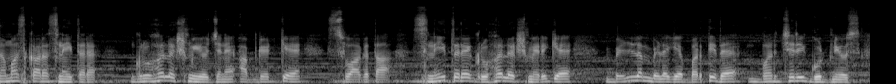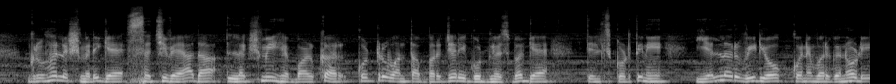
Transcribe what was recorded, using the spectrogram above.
ನಮಸ್ಕಾರ ಸ್ನೇಹಿತರೆ, ಗೃಹಲಕ್ಷ್ಮಿ ಯೋಜನೆ ಅಪ್ಡೇಟ್ಗೆ ಸ್ವಾಗತ. ಸ್ನೇಹಿತರೆ, ಗೃಹಲಕ್ಷ್ಮಿಯರಿಗೆ ಬೆಳ್ಳಂಬೆಳಗ್ಗೆ ಬರ್ತಿದೆ ಭರ್ಜರಿ ಗುಡ್ ನ್ಯೂಸ್. ಗೃಹಲಕ್ಷ್ಮಿಯರಿಗೆ ಸಚಿವೆಯಾದ ಲಕ್ಷ್ಮಿ ಹೆಬ್ಬಾಳ್ಕರ್ ಕೊಟ್ಟಿರುವಂಥ ಭರ್ಜರಿ ಗುಡ್ ನ್ಯೂಸ್ ಬಗ್ಗೆ ತಿಳಿಸ್ಕೊಡ್ತೀನಿ. ಎಲ್ಲರೂ ವಿಡಿಯೋ ಕೊನೆವರೆಗೂ ನೋಡಿ.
